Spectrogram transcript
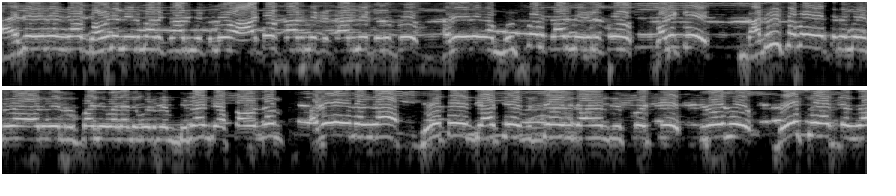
అదే విధంగా భవన నిర్మాణ కార్మికులు ఆటో కార్మిక కార్మికులకు అదేవిధంగా మున్సిపల్ కార్మికులకు వాళ్ళకి కనీస వేతనం ఇరవై ఆరు వేల రూపాయలు ఇవ్వాలని కూడా మేము డిమాండ్ చేస్తా ఉన్నాం. అదే విధంగా నూతన జాతీయ విద్యా విధానం తీసుకొచ్చి ఈ రోజు దేశవ్యాప్తంగా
